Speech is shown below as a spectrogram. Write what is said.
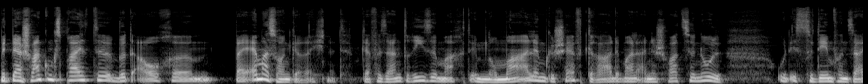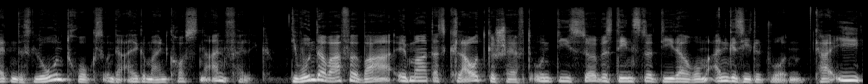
Mit mehr Schwankungsbreite wird auch ähm, bei Amazon gerechnet. Der Versandriese macht im normalen Geschäft gerade mal eine schwarze Null und ist zudem von Seiten des Lohndrucks und der allgemeinen Kosten anfällig. Die Wunderwaffe war immer das Cloud-Geschäft und die Servicedienste, die darum angesiedelt wurden. KI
